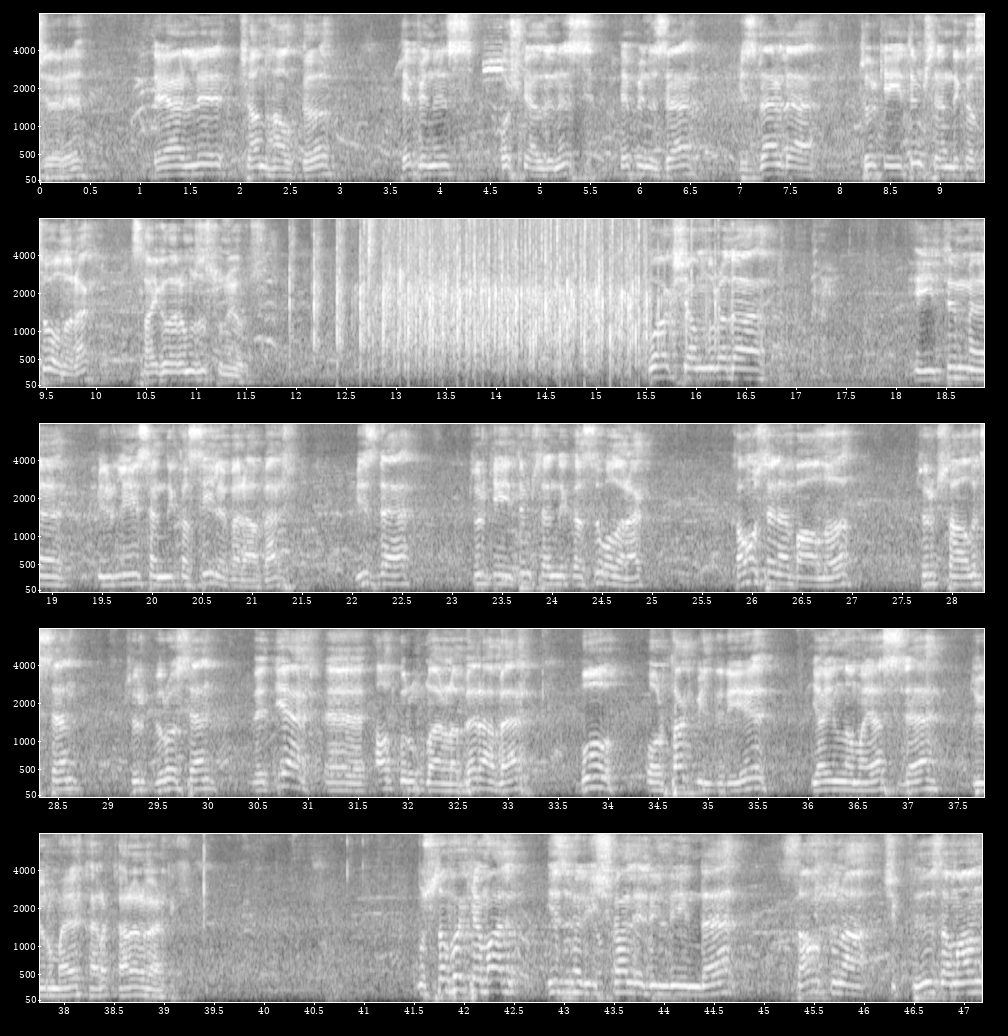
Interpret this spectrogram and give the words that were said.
izleyicileri, değerli can halkı, hepiniz hoş geldiniz. Hepinize bizler de Türk Eğitim Sendikası olarak saygılarımızı sunuyoruz. Bu akşam burada Eğitim e, Birliği Sendikası ile beraber biz de Türk Eğitim Sendikası olarak Kamu Sen'e bağlı Türk Sağlık Sen, Türk Büro Sen ve diğer e, alt gruplarla beraber bu ortak bildiriyi yayınlamaya size duyurmaya kar- karar verdik. Mustafa Kemal İzmir işgal edildiğinde Samsun'a çıktığı zaman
